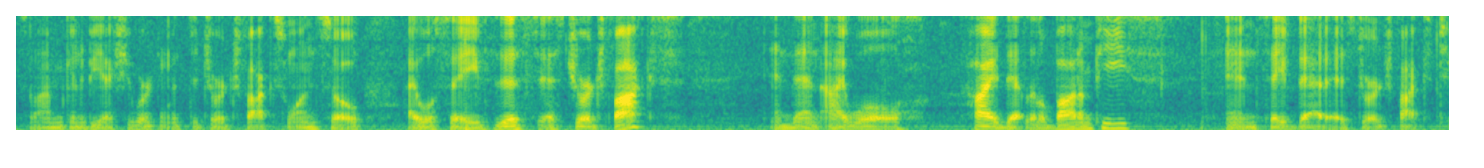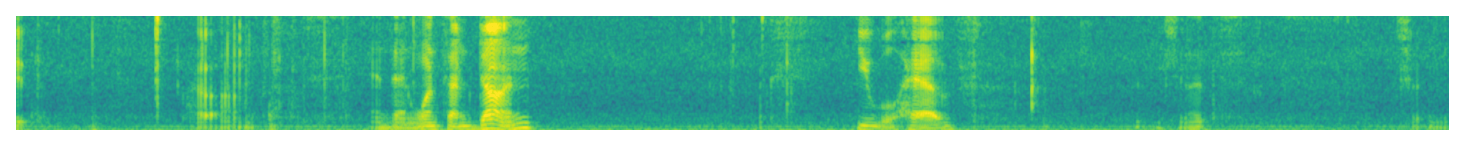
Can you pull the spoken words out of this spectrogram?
so I'm going to be actually working with the George Fox one. So I will save this as George Fox, and then I will hide that little bottom piece and save that as George Fox 2. Um, and then once I'm done, you will have, let's show you,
